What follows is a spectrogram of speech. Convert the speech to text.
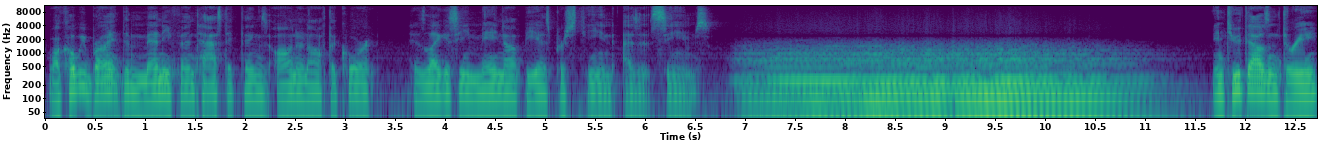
while Kobe Bryant did many fantastic things on and off the court, his legacy may not be as pristine as it seems. In 2003,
